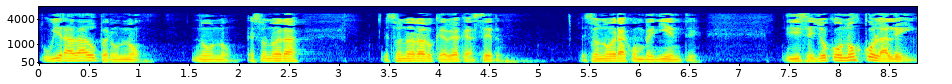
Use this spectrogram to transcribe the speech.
hubiera dado, pero no, no, no, eso no era, eso no era lo que había que hacer, eso no era conveniente. Y dice, yo conozco la ley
